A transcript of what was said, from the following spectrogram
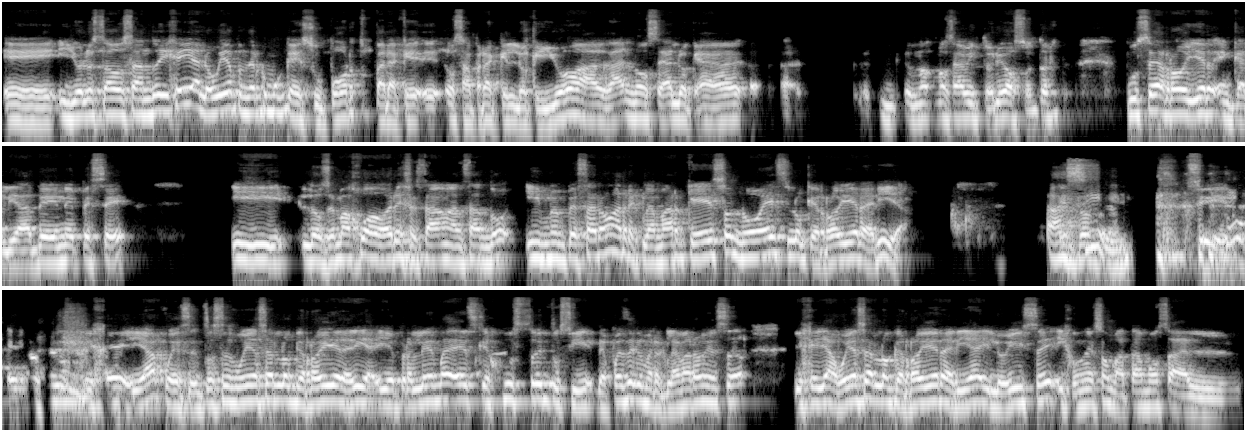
Eh, y yo lo estaba usando y dije, ya, lo voy a poner como que support para que, o sea, para que lo que yo haga no sea lo que haga no, sea victorioso. Entonces puse a Roger en calidad de NPC y los demás jugadores estaban avanzando y me empezaron a reclamar que eso no es lo que Roger haría. Ah, sí. Sí, entonces dije, ya, pues entonces voy a hacer lo que Roger haría. Y el problema es que justo en tu, después de que me reclamaron eso, dije, ya, voy a hacer lo que Roger haría y lo hice y con eso matamos al...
